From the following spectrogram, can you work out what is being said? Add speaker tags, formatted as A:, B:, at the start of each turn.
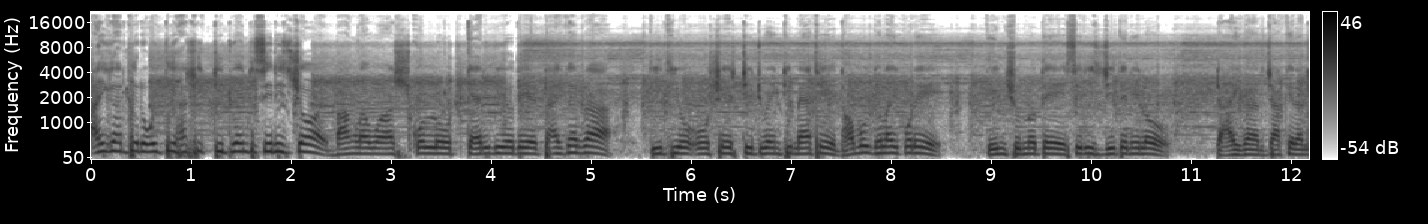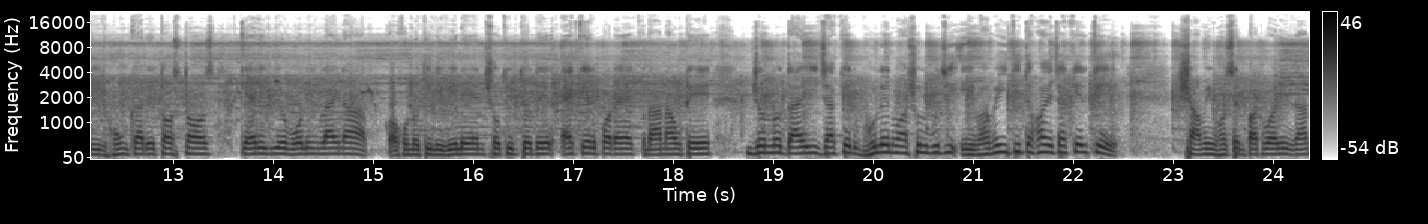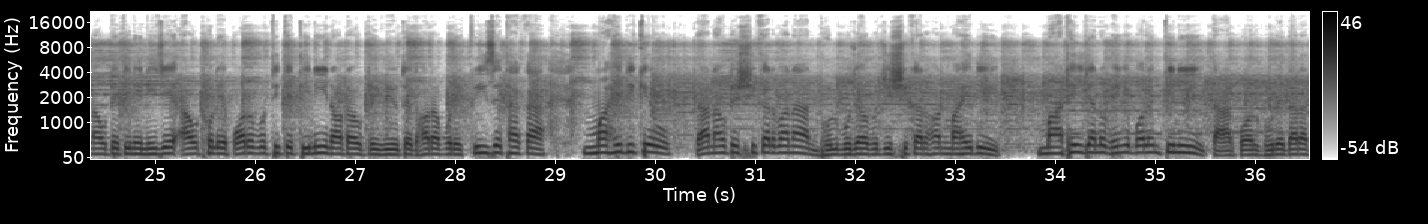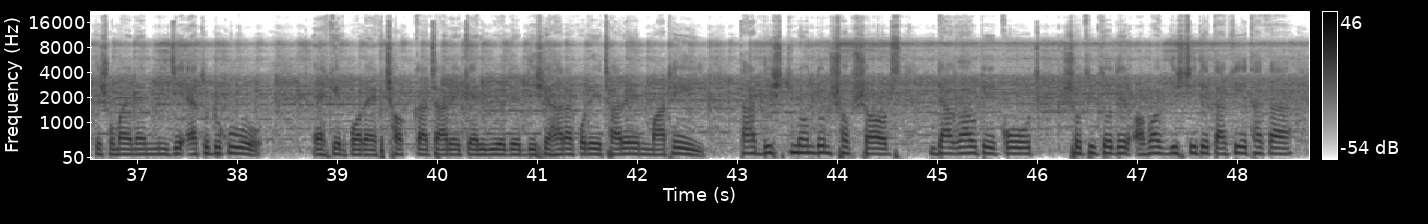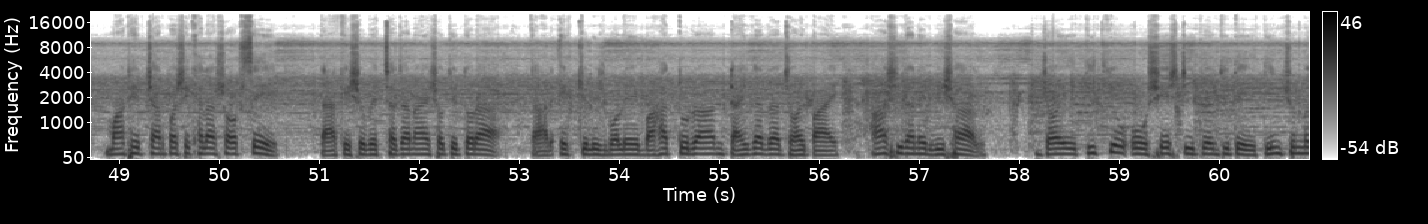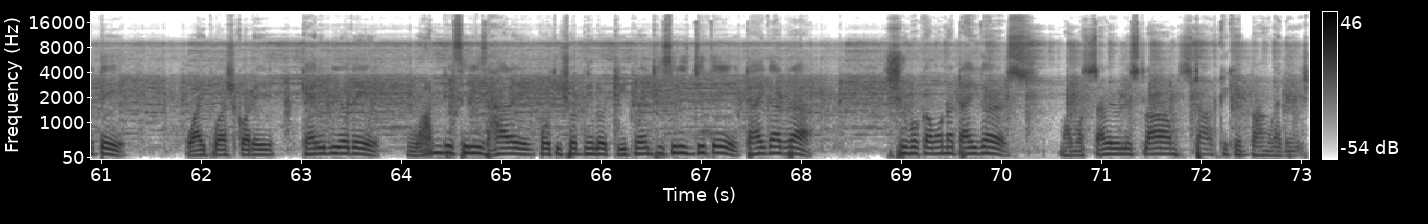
A: টাইগারদের ঐতিহাসিক T twenty series জয়। বাংলা ওয়াশ করল ক্যারিবীয়দের টাইগাররা। তৃতীয় ও শেষ টি টোয়েন্টি ম্যাচে ধবল ধোলাই করে তিন শূন্যতে সিরিজ জিতে নিল। টাইগার জাকের আলীর হুঙ্কারে তসনস ক্যারিবীয় বোলিং লাইন আপ কখনও তিনি ভিলেন সতীর্থদের একের পর এক রান আউটে। জন্য দায়ী জাকের ভুলের মাসুল বুঝি এভাবেই দিতে হয় জাকেরকে। শামীম হোসেন পাটোয়ারির রান আউটে তিনি নিজে আউট হলে পরবর্তীতে তিনিই নট আউট রিভিউতে ধরা পড়ে ক্রিজে থাকা মাহিদিকেও রান আউটের শিকার বানান। ভুল বুঝাবুঝির শিকার হন মাহিদি। মাঠেই যেন ভেঙে পড়েন তিনি। তারপর ঘুরে দাঁড়াতে সময় নেন নিজে এতটুকুও। একের পর এক ছক্কা চারে ক্যারিবীয়দের দিশেহারা করে ছাড়েন মাঠেই। তার দৃষ্টিনন্দন সব শটস ডাগ আউটে কোচ, সতীর্থদের অবাক দৃষ্টিতে তাকিয়ে থাকা মাঠের চারপাশে খেলা শটসে তাকে শুভেচ্ছা জানায় সতীর্থরা। তার একচল্লিশ বলে বাহাত্তর রান, টাইগাররা জয় পায় আশি রানের বিশাল। জয়ে তৃতীয় ও শেষ টি টোয়েন্টিতে তিন শূন্যতে। হোয়াইট ওয়াশ করে ক্যারিবীয়দের ওয়ানডে সিরিজ হারের প্রতিশোধ নিল টি টোয়েন্টি সিরিজ জিতে টাইগাররা। শুভকামনা Tigers. Mohammad Samirul Islam, star cricket Bangladesh.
